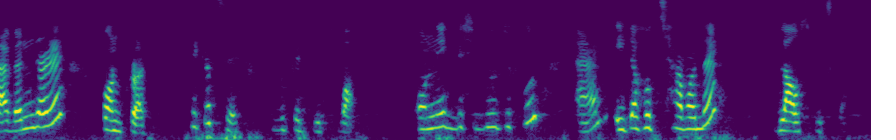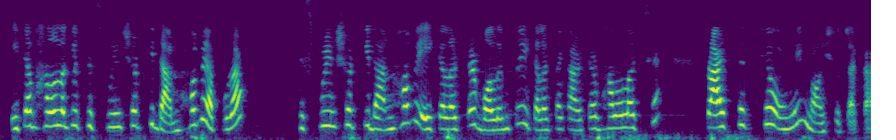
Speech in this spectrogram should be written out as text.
ল্যাভেন্ডারের কন্ট্রাস্ট ঠিক আছে? লুক এট দিস অনেক বেশি বিউটিফুল অ্যান্ড এটা হচ্ছে আমাদের ব্লাউজ পিসটা এটা ভালো লাগলে একটা স্ক্রিনশট কি ডান হবে আপুরা? স্ক্রিনশট কি ডান হবে? এই কালারটার বলেন তো, এই কালারটা কার কার ভালো লাগছে? প্রাইস থাকছে অনলি নয়শো টাকা।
